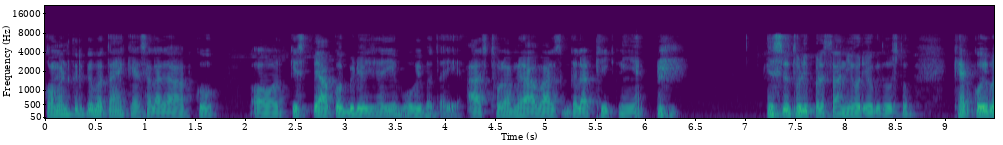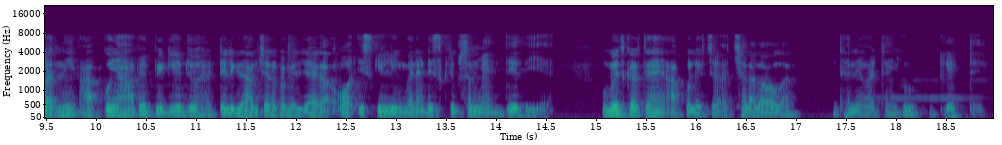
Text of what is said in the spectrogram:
कमेंट करके बताएँ कैसा लगा आपको और किस पे आपको वीडियो चाहिए, वो भी बताइए। आज थोड़ा मेरा आवाज़ गला ठीक नहीं है। इससे थोड़ी परेशानी हो रही होगी दोस्तों। खैर, कोई बात नहीं। आपको यहाँ पे पीडीएफ जो है टेलीग्राम चैनल पर मिल जाएगा और इसकी लिंक मैंने डिस्क्रिप्शन में दे दी है। उम्मीद करते हैं आपको लेक्चर अच्छा लगा होगा। धन्यवाद। Thank you great day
